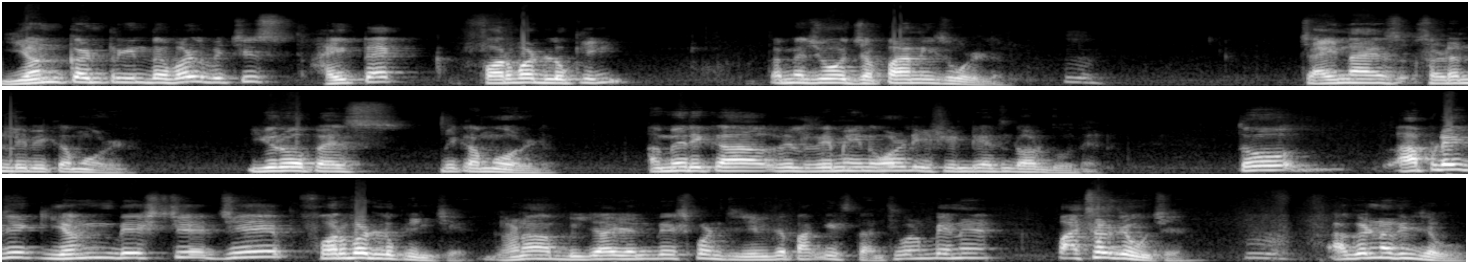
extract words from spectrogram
young country in the world which is hitech forward looking તમે જુઓ Japan is old China as suddenly become old Europe has become old America will remain old if Indians ડોટ ગો there. તો આપણે જે એક યંગ દેશ છે જે ફોરવર્ડ લુકિંગ છે. ઘણા બીજા યંગ દેશ પણ છે જેવી રીતે પાકિસ્તાન છે પણ એને પાછળ જવું છે. આગળ નથી જવું.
